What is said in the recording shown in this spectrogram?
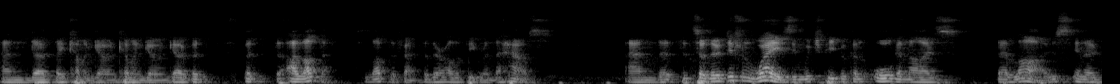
and uh, they come and go and come and go and go. But but I love that. I love the fact that there are other people in the house. And so there are different ways in which people can organize their lives in a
